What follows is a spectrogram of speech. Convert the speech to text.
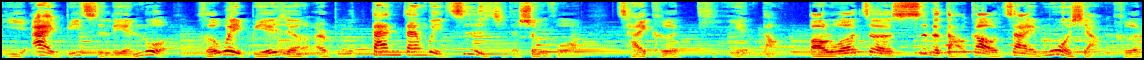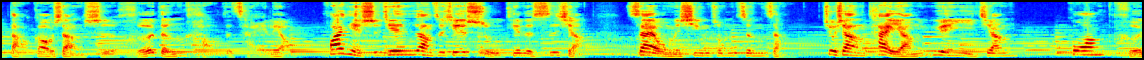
以爱彼此联络和为别人而不单单为自己的生活，才可体验到。保罗这四个祷告在默想和祷告上是何等好的材料。花一点时间，让这些属天的思想在我们心中增长。就像太阳愿意将光和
